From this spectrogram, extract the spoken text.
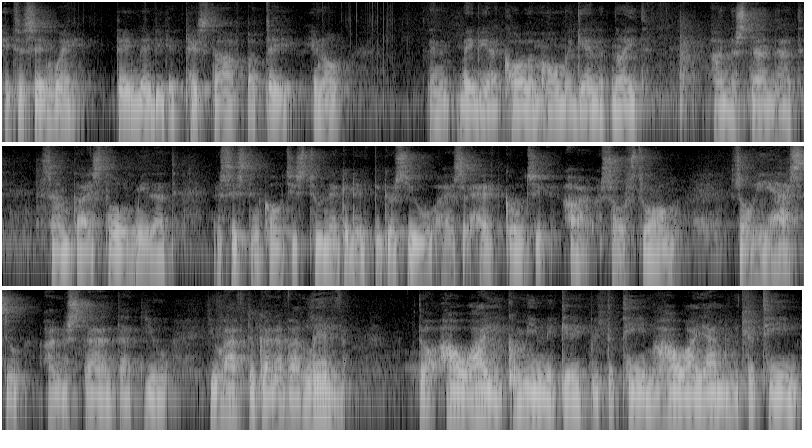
It's the same way. They maybe get pissed off, but they, you know, then maybe I call them home again at night. I understand that. Some guys told me that assistant coach is too negative because you as a head coach are so strong so he has to understand that you you have to kind of uh, live the, how I communicate with the team, how I am with the team.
